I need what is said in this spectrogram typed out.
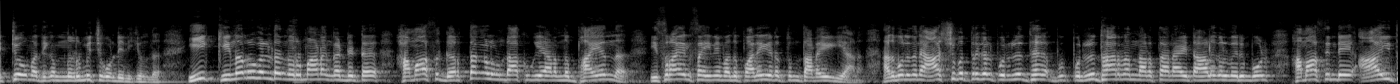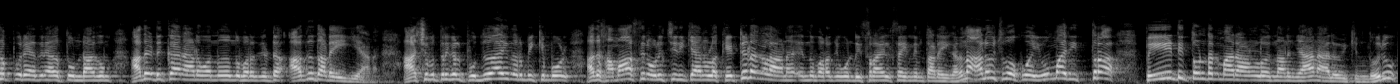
ഏറ്റവും അധികം നിർമ്മിച്ചുകൊണ്ടിരിക്കുന്നത്. ഈ കിണറുകളുടെ നിർമ്മാണം കണ്ടിട്ട് ഹമാസ് ഗർത്തങ്ങൾ ഉണ്ടാക്കുകയാണെന്ന് ഭയന്ന് ഇസ്രായേൽ സൈന്യം അത് പലയിടത്തും തടയുകയാണ്. അതുപോലെ തന്നെ ആശുപത്രികൾ പുനരുദ്ധ പുനരുദ്ധാരണം നടത്താനായിട്ട് ആളുകൾ വരുമ്പോൾ ഹമാസിന്റെ ആയുധപ്പുര അതിനകത്ത് ഉണ്ടാകും. അതെടുക്കാനാണ് വന്നതെന്ന് പറഞ്ഞിട്ട് അത് തടയുകയാണ്. ആശുപത്രികൾ പുതുതായി നിർമ്മിക്കുമ്പോൾ അത് ഹമാസിന് ഒളിച്ചിരിക്കാനുള്ള കെട്ടിടങ്ങളാണ് എന്ന് പറഞ്ഞുകൊണ്ട് ഇസ്രായേൽ സൈന്യം തടയുകയാണ്. ഒന്ന് ആലോചിച്ച് നോക്കുക യുവന്മാർ ഇത്ര പേടിത്തൊണ്ടന്മാരാണല്ലോ എന്നാണ് ഞാൻ ആലോചിക്കുന്നത്. ഒരു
